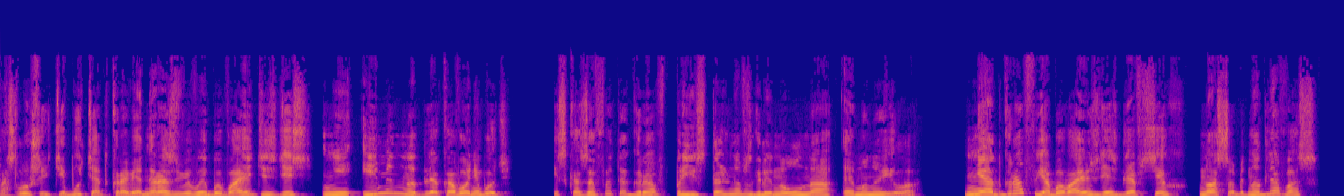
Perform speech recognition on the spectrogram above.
«Послушайте, будьте откровенны, разве вы бываете здесь не именно для кого-нибудь?» И, сказав это, граф пристально взглянул на Эммануила. «Нет, граф, я бываю здесь для всех, но особенно для вас».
